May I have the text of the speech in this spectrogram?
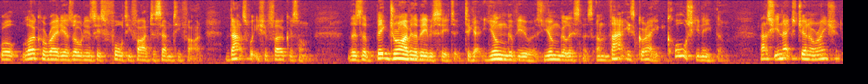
Well, local radio's audience is 45 to 75. That's what you should focus on. There's a big drive in the BBC to, to get younger viewers, younger listeners, and that is great. Of course, you need them. That's your next generation.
